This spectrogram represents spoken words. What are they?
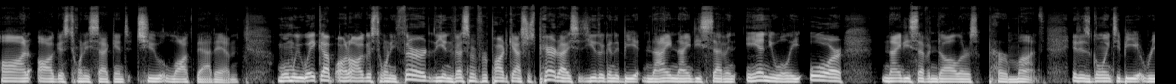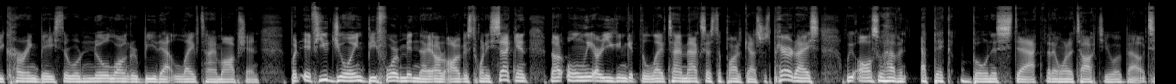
on August 22nd to lock that in. When we wake up on August 23rd, the investment for Podcasters Paradise is either going to be at $9.97 annually or $97 per month. It is going to be recurring based. There will no longer be that lifetime option. But if you join before midnight on August 22nd, not only are you going to get the lifetime access to Podcasters Paradise, we also have an epic bonus stack that I want to talk to you about.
